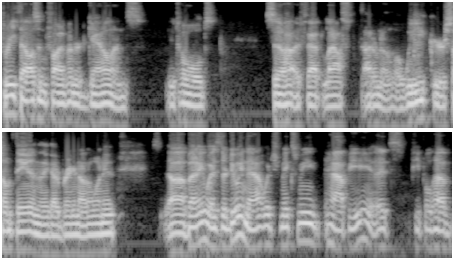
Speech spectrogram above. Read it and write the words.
three thousand five hundred gallons it holds. So if that lasts, I don't know, a week or something, and they got to bring another one in. Uh, but anyways, they're doing that, which makes me happy. It's people have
